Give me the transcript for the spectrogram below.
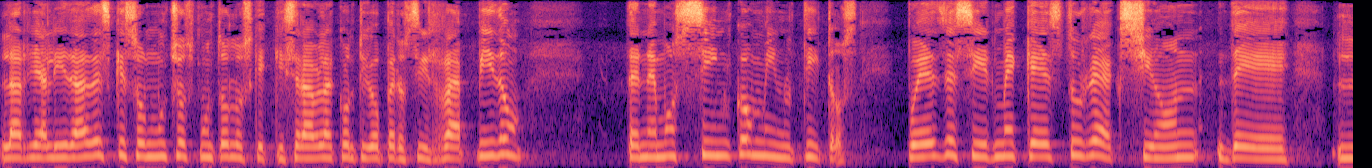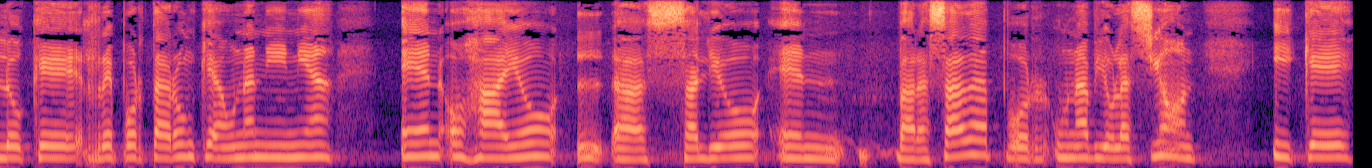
la realidad es que son muchos puntos los que quisiera hablar contigo, pero si rápido tenemos cinco minutitos. ¿Puedes decirme qué es tu reacción de lo que reportaron que a una niña en Ohio uh, salió embarazada por una violación y que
